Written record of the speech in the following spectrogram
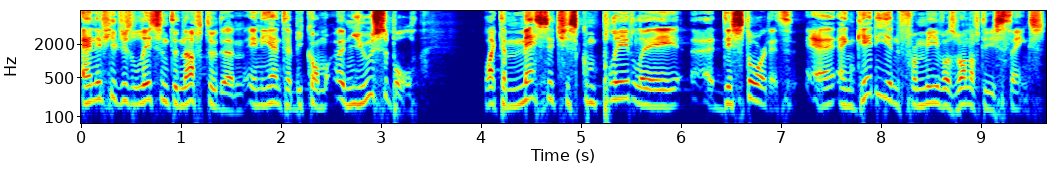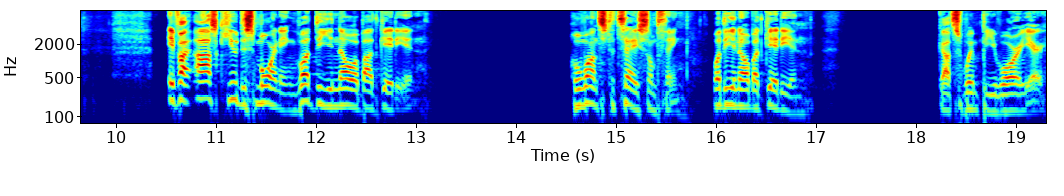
And if you just listened enough to them, in the end, they become unusable. Like the message is completely uh, distorted. And, and Gideon, for me, was one of these things. If I ask you this morning, what do you know about Gideon? Who wants to say something? What do you know about Gideon? God's wimpy warrior.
